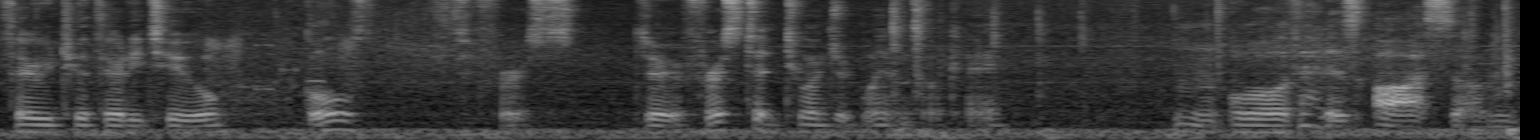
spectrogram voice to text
through to 32. Goals first. First to 200 wins, okay. Mm, oh, that is awesome.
